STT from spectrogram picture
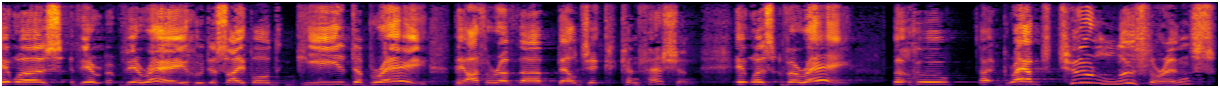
It was Viret who discipled Guy de Brès, the author of the Belgic Confession. It was Viret who uh, grabbed two Lutherans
